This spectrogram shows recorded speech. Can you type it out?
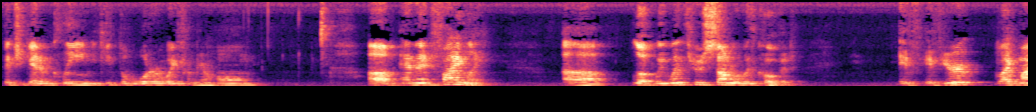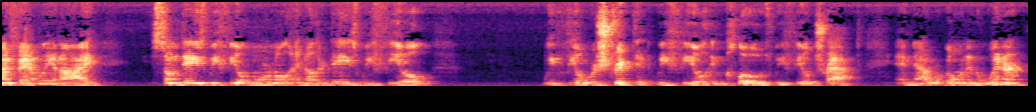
that you get them clean, you keep the water away from your home. Um, and then finally, uh, look, we went through summer with COVID. If, if you're like my family and I, some days we feel normal and other days we feel we feel restricted, we feel enclosed, we feel trapped. And now we're going into winter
